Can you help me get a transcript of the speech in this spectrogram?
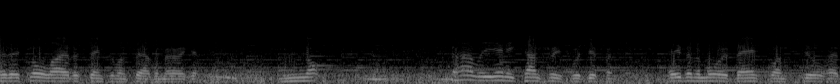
But it's all over Central and South America. Not hardly any countries were different. Even the more advanced ones still have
